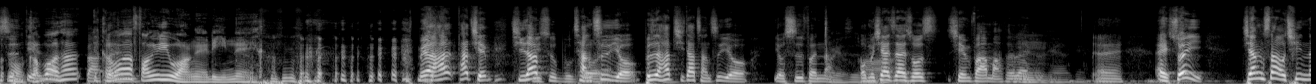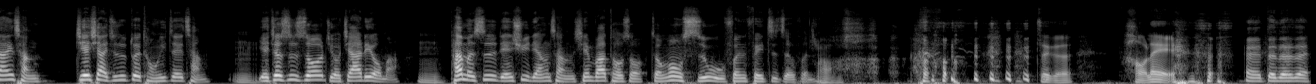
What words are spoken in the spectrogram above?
十哦点搞不好他八搞不好他防御力王哎零哎，没有他他前其他场次有不是他其他场次有有失分呐。我们现在在说先发嘛，对不对？嗯 OK，OK。哎哎，所以江少庆那一场，接下来就是对统一这一场，嗯，也就是说九加六嘛，嗯，他们是连续两场先发投手，总共十五分非自责分。哦，这个好累，呃，对对对，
